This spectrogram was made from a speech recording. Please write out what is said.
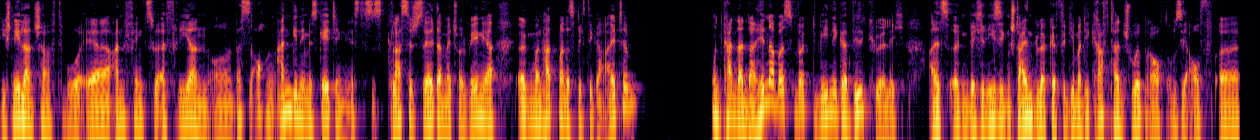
die Schneelandschaft, wo er anfängt zu erfrieren und was auch ein angenehmes Gating ist. Das ist klassisch Zelda Metroidvania. Irgendwann hat man das richtige Item und kann dann dahin, aber es wirkt weniger willkürlich als irgendwelche riesigen Steinblöcke, für die man die Krafthandschuhe braucht, um sie auf, äh,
